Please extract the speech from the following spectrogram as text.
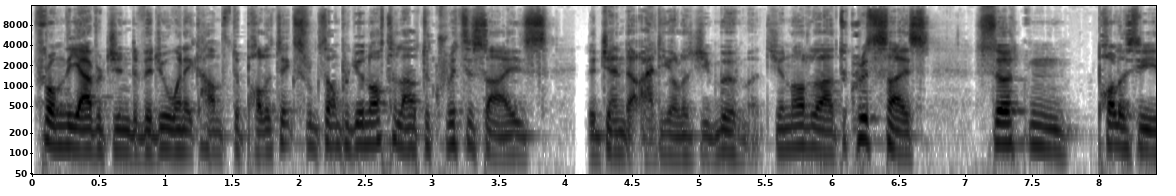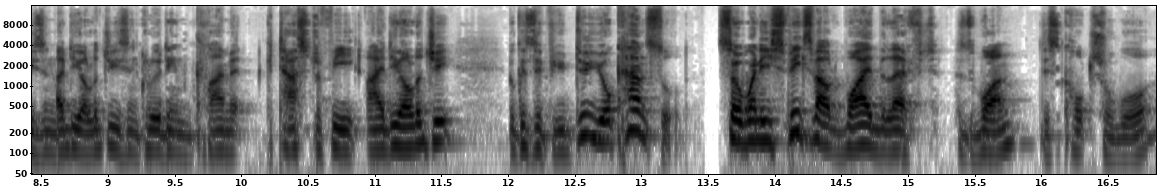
from the average individual when it comes to politics. For example, you're not allowed to criticize the gender ideology movement. You're not allowed to criticize certain policies and ideologies, including climate catastrophe ideology, because if you do, you're cancelled. So when he speaks about why the left has won this cultural war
